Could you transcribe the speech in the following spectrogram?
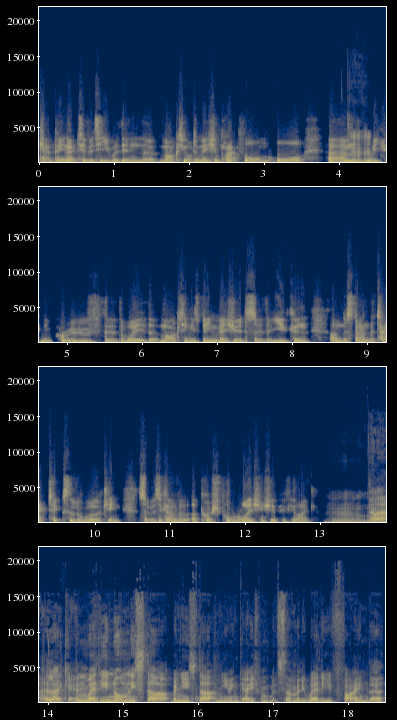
campaign activity within the marketing automation platform, or um, mm-hmm. we can improve the, the way that marketing is being measured so that you can understand the tactics that are working. So it's a kind of a, a push pull relationship, if you like. Mm, no, I like it. And where do you normally start when you start a new engagement with somebody? Where do you find the,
